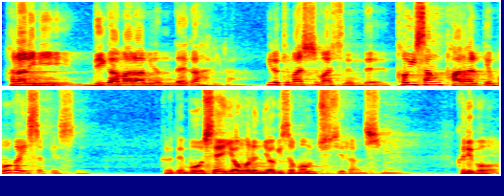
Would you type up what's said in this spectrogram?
하나님이 네가 말하면 내가 하리라 이렇게 말씀하시는데 더 이상 바랄 게 뭐가 있었겠어요? 그런데 모세의 영혼은 여기서 멈추질 않습니다. 그리고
